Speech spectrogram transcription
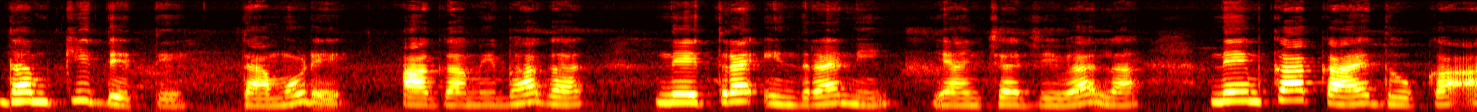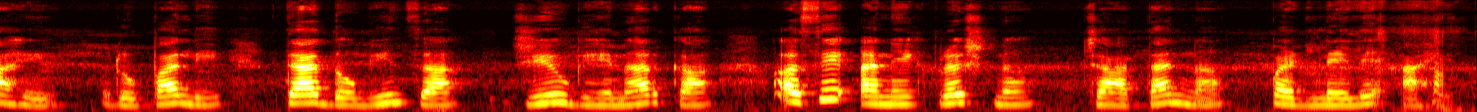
धमकी देते. त्यामुळे आगामी भागात नेत्रा इंद्राणी यांच्या जीवाला नेमका काय धोका आहे? रुपाली त्या दोघींचा जीव घेणार का? असे अनेक प्रश्न चाहत्यांना पडलेले आहेत.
